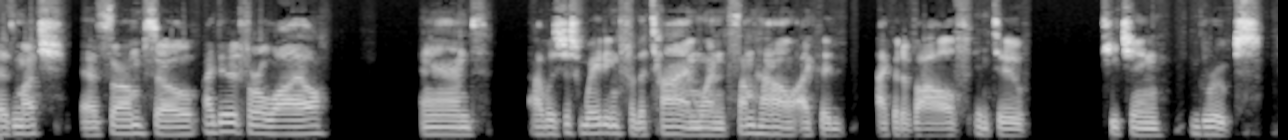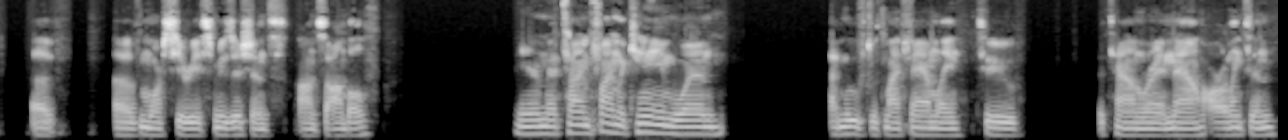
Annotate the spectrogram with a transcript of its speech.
as much as some. So I did it for a while and I was just waiting for the time when somehow I could I could evolve into teaching groups of of more serious musicians ensemble. And that time finally came when I moved with my family to the town we're in now, Arlington,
